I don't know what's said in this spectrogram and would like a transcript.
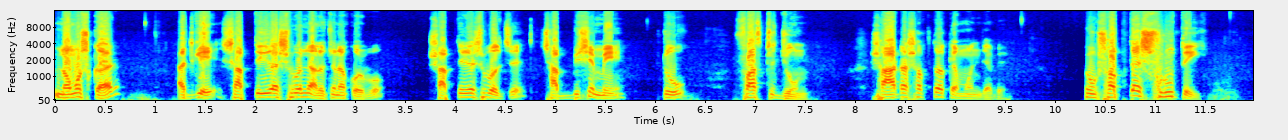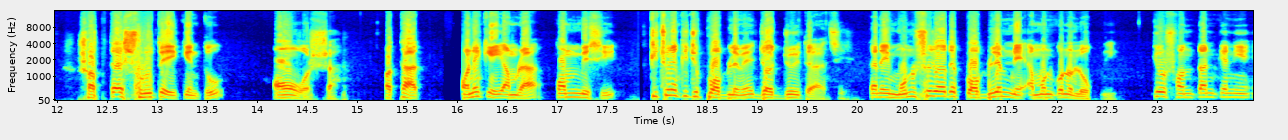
নমস্কার। আজকে সাপ্তাহিক রাশিফল নিয়ে আলোচনা করব। সাপ্তাহিক রাশি বলছে ছাব্বিশে মে টু ফার্স্ট জুন। সারাটা সপ্তাহ কেমন যাবে? এবং সপ্তাহের শুরুতেই সপ্তাহের শুরুতেই কিন্তু অমাবস্যা। অর্থাৎ অনেকেই আমরা কম বেশি কিছু না কিছু প্রবলেমে জর্জরিত আছি। কারণ এই মনুষ্য জগতে প্রবলেম নেই এমন কোনো লোক নেই। কেউ সন্তানকে নিয়ে,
